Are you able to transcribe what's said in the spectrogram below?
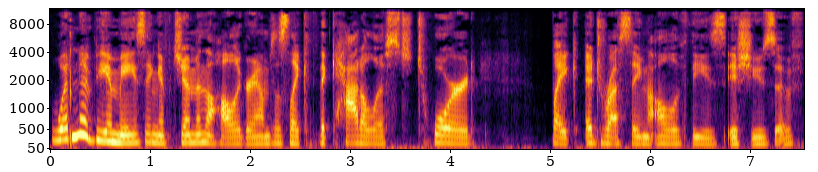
Wouldn't it be amazing if Jem and the Holograms is like the catalyst toward like addressing all of these issues of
